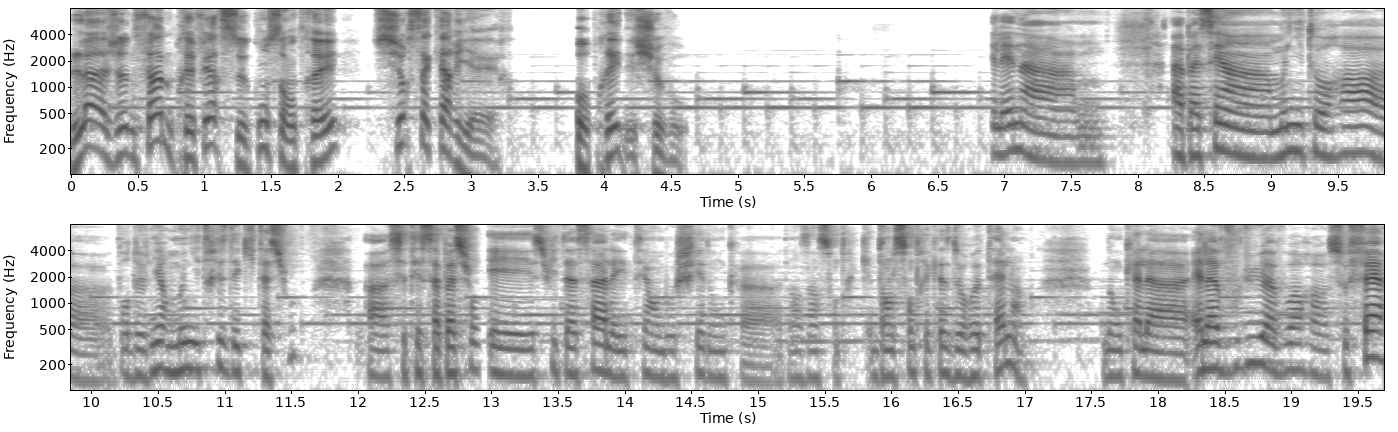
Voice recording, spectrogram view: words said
la jeune femme préfère se concentrer sur sa carrière auprès des chevaux. Hélène a, passé un monitorat euh, pour devenir monitrice d'équitation. Euh, C'était sa passion. Et suite à ça, elle a été embauchée euh, dans, un le centre équestre de Rethel. Donc elle a, voulu avoir, se faire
